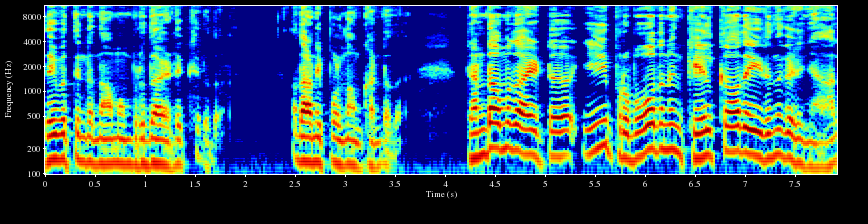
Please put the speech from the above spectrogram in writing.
ദൈവത്തിന്റെ നാമം വൃത എടുക്കരുത് അതാണിപ്പോൾ നാം കണ്ടത്. രണ്ടാമതായിട്ട് ഈ പ്രബോധനം കേൾക്കാതെ ഇരുന്നു കഴിഞ്ഞാൽ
